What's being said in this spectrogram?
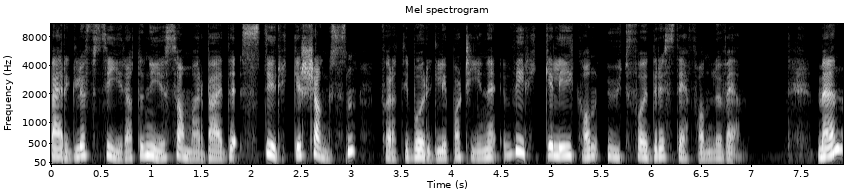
Bergløf sier at det nye samarbeidet styrker sjansen for at de borgerlige partiene virkelig kan utfordre Stefan Löfven. Men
